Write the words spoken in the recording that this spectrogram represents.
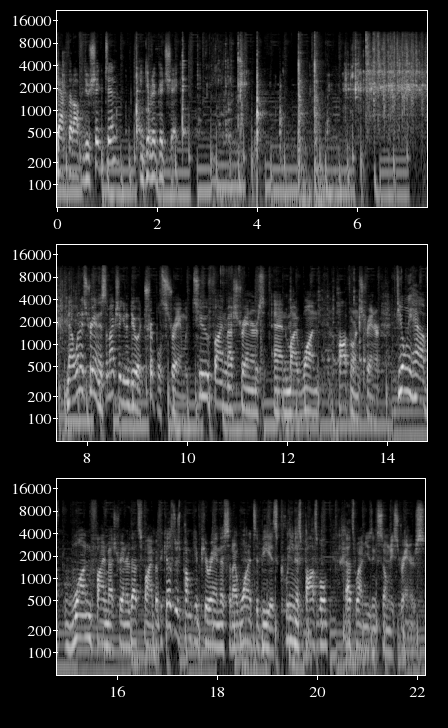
Cap that off into a shaker tin and give it a good shake. Now when I strain this, I'm actually gonna do a triple strain with two fine mesh strainers and my one Hawthorne strainer. If you only have one fine mesh strainer, that's fine, but because there's pumpkin puree in this and I want it to be as clean as possible, that's why I'm using so many strainers.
